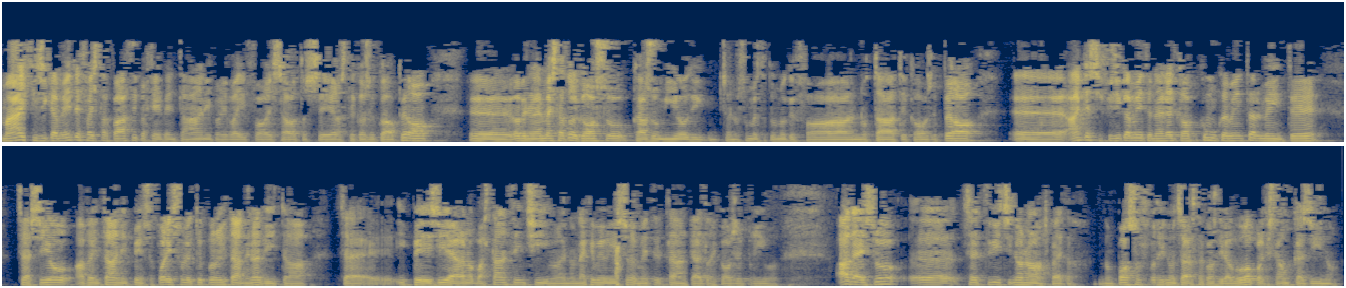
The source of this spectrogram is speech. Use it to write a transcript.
mai fisicamente fai strapazzi perché hai 20 anni, perché vai fuori sabato sera, queste cose qua, però eh, vabbè, non è mai stato il grosso caso mio, di, cioè non sono mai stato uno che fa notate, cose, però eh, anche se fisicamente non era il top, comunque mentalmente, cioè se io a 20 anni penso quali sono le tue priorità nella vita, cioè i pesi erano abbastanza in cima e non è che mi venissero in mente tante altre cose prima. Adesso eh, cioè, ti dici no, no, aspetta, non posso rinunciare a questa cosa di lavoro perché sarà un casino.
